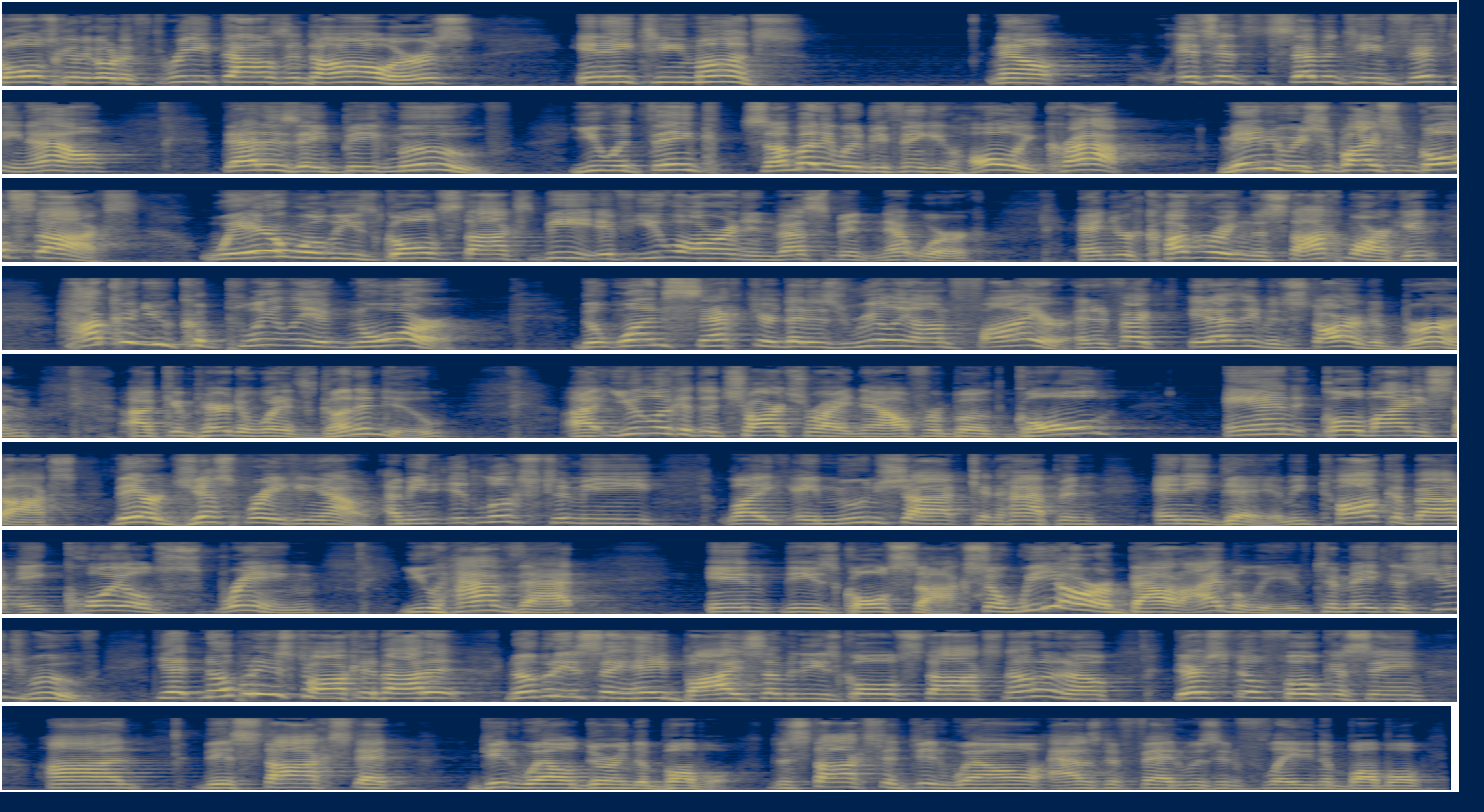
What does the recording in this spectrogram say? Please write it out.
gold's going to go to $3,000 in 18 months. Now, it's at 1750 now. That is a big move. You would think somebody would be thinking, holy crap, maybe we should buy some gold stocks. Where will these gold stocks be? If you are an investment network and you're covering the stock market, how can you completely ignore the one sector that is really on fire? And in fact, it hasn't even started to burn uh, compared to what it's going to do. Uh, you look at the charts right now for both gold and gold mining stocks, they are just breaking out. I mean, it looks to me like a moonshot can happen any day. I mean, talk about a coiled spring. You have that in these gold stocks. So we are about, I believe, to make this huge move. Yet nobody is talking about it. Nobody is saying, hey, buy some of these gold stocks. No, no, no. They're still focusing on the stocks that did well during the bubble. The stocks that did well as the Fed was inflating the bubble.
